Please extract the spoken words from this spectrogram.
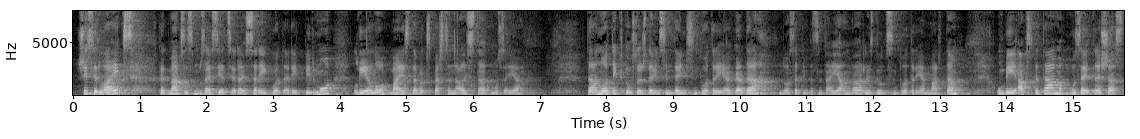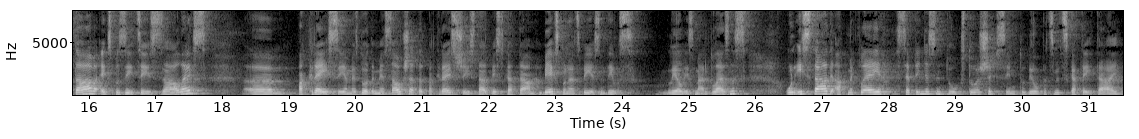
Šis ir laiks, kad Mākslas muzejs iecerēja sarīkot arī pirmo lielo maijas tabaks personāla izstādi muzejā. Tā notika 1992. gadā, no 17. janvāra līdz 22. martam, un bija apskatāma muzeja trešā stāva ekspozīcijas zālēs, Um, pa kreisi, ja mēs dodamies augšā, tad pa kreisi šī stāde bija skatāma. Bija eksponēts 52 liela izmēra gleznas, un izstādi apmeklēja 70,112 skatītāji.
